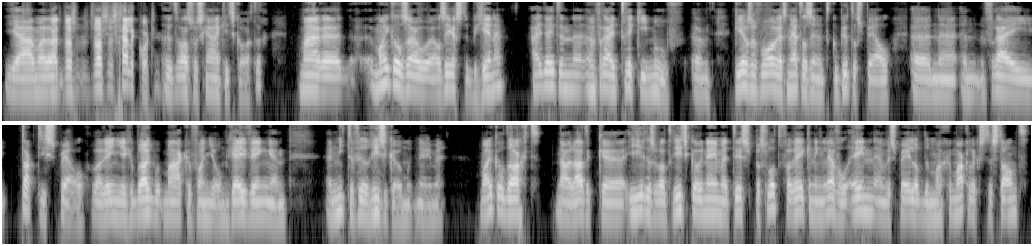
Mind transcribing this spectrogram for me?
Ja, maar... Dat... maar het, was, het was waarschijnlijk korter. Het was waarschijnlijk iets korter. Maar uh, Michael zou als eerste beginnen hij deed een, eh, een vrij tricky move. Um, Gears of War is net als in het computerspel een, uh, een vrij tactisch spel. Waarin je gebruik moet maken van je omgeving en, en niet te veel risico moet nemen. Michael dacht, nou laat ik uh, hier eens wat risico nemen. Het is per slot van rekening level 1 en we spelen op de gemakkelijkste stand.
